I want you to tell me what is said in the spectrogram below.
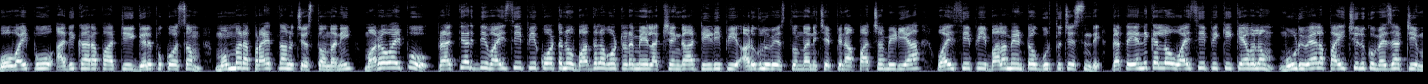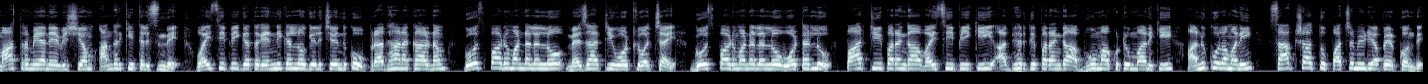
ఓవైపు అధికార పార్టీ గెలుపు కోసం ముమ్మర ప్రయత్నాలు చేస్తోందని మరోవైపు ప్రత్యర్థి వైసీపీ కోటను బద్దలగొట్టడమే లక్ష్యంగా టీడీపీ అడుగులు వేస్తోందని చెప్పిన పచ్చ మీడియా వైసీపీ బలమేంటో గుర్తు చేసింది. గత ఎన్నికల్లో వైసీపీకి కేవలం మూడు వేల పైచిలుకు మెజార్టీ మాత్రమే అనే విషయం అందరికీ తెలిసిందే. వైసీపీ గత ఎన్నికల్లో గెలిచేందుకు ప్రధాన కారణం గో గోస్పాడు మండలంలో మెజార్టీ ఓట్లు వచ్చాయి. గోస్పాడు మండలంలో ఓటర్లు పార్టీ పరంగా వైసీపీకి అభ్యర్థి పరంగా భూమా కుటుంబానికి అనుకూలమని సాక్షాత్తు పచ్చ మీడియా పేర్కొంది.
